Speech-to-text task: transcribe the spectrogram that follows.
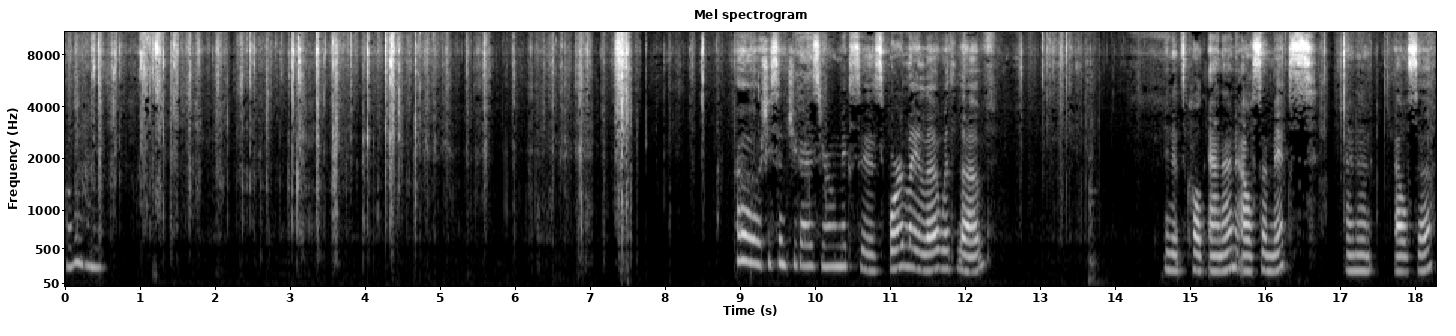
Hold on, honey. She sent you guys your own mixes. For Layla with love. And it's called Anna and Elsa Mix. Anna and Elsa.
